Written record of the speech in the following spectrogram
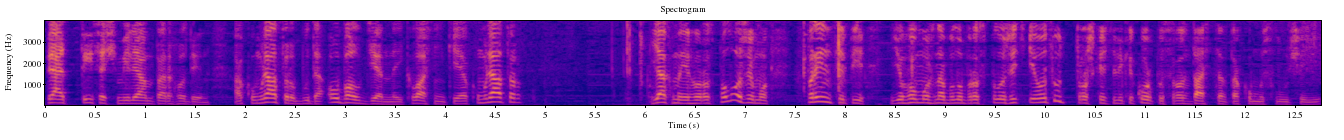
5000 мАч. Акумулятор буде обалденний, класненький акумулятор. Як ми його розположимо? В принципі, його можна було б розположити і отут, трошки тільки корпус роздасться в такому случаї.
